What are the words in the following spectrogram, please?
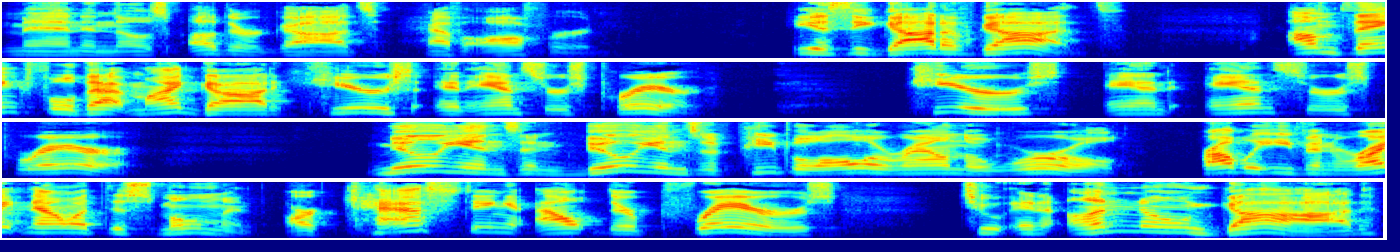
men and those other gods have offered. He is the God of gods. I'm thankful that my God hears and answers prayer. Hears and answers prayer. Millions and billions of people all around the world, probably even right now at this moment, are casting out their prayers to an unknown God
